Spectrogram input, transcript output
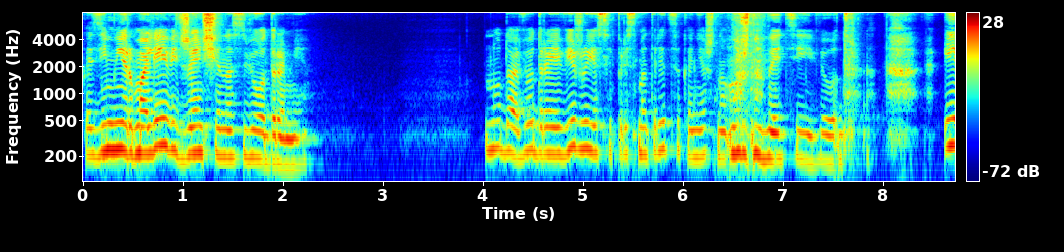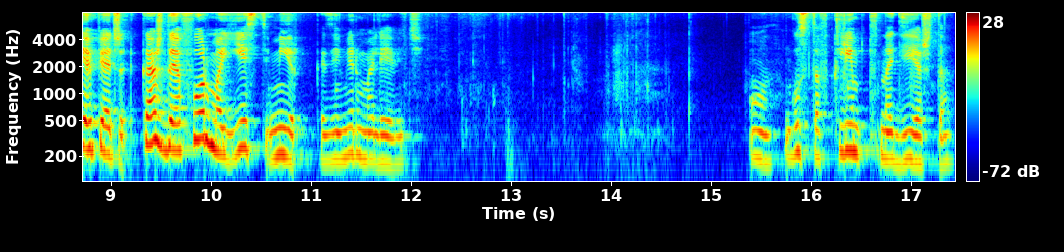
Казимир Малевич «Женщина с ведрами». Ну да, ведра я вижу, если присмотреться, конечно, можно найти и ведра. И опять же, каждая форма есть мир. Казимир Малевич. О, Густав Климт «Надежда».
